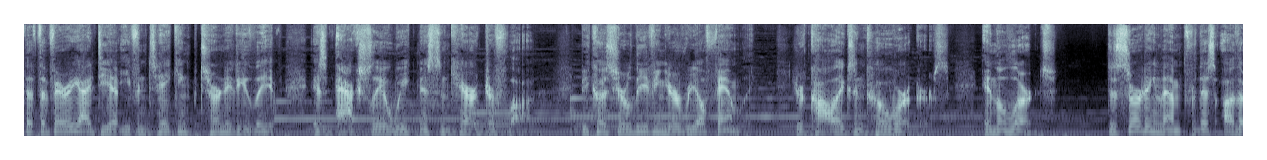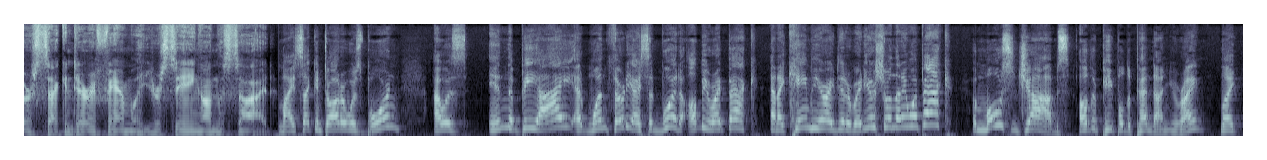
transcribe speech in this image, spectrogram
That the very idea of even taking paternity leave is actually a weakness and character flaw, because you're leaving your real family, your colleagues and coworkers, in the lurch, deserting them for this other secondary family you're seeing on the side. My second daughter was born. I was in the BI at 1.30. I said, Wood, I'll be right back. And I came here, I did a radio show, and then I went back. Most jobs, other people depend on you, right? Like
